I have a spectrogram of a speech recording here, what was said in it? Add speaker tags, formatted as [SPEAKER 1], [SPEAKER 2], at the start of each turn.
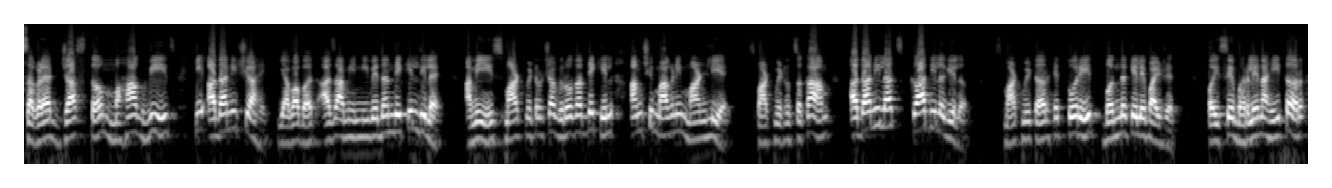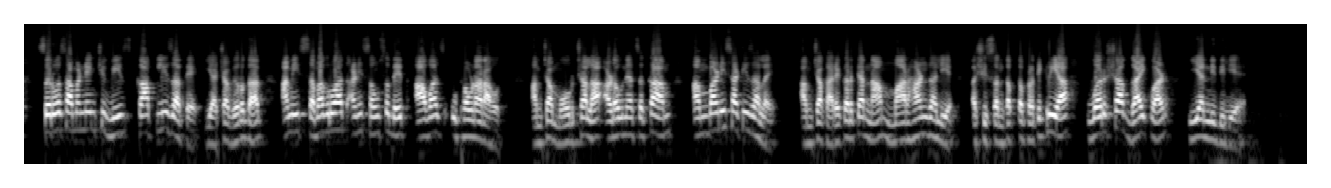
[SPEAKER 1] सगळ्यात जास्त महाग वीज ही अदानीची आहे. याबाबत आज आम्ही निवेदन देखील दिलंय. आम्ही स्मार्ट मीटरच्या विरोधात देखील आमची मागणी मांडली आहे स्मार्ट मीटरचं काम अदानीलाच का दिलं गेलं? स्मार्ट मीटर हे त्वरित बंद केले पाहिजेत. पैसे भरले नाही तर सर्वसामान्यांची वीज कापली जाते. याच्या विरोधात आम्ही सभागृहात आणि संसदेत आवाज उठवणार आहोत. आमच्या मोर्चाला अडवण्याचं काम अंबानीसाठी झालंय. आमच्या कार्यकर्त्यांना मारहाण झाली आहे अशी संतप्त प्रतिक्रिया वर्षा गायकवाड यांनी दिली आहे.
